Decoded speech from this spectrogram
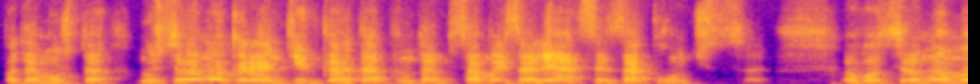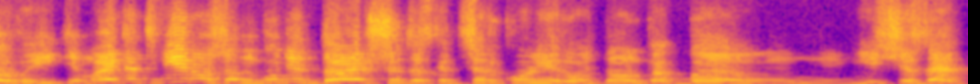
потому что, ну, все равно карантин, когда-то, ну, там, самоизоляция закончится. Вот, все равно мы выйдем. А этот вирус, он будет дальше, так сказать, циркулировать. Ну, он как бы не исчезает.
